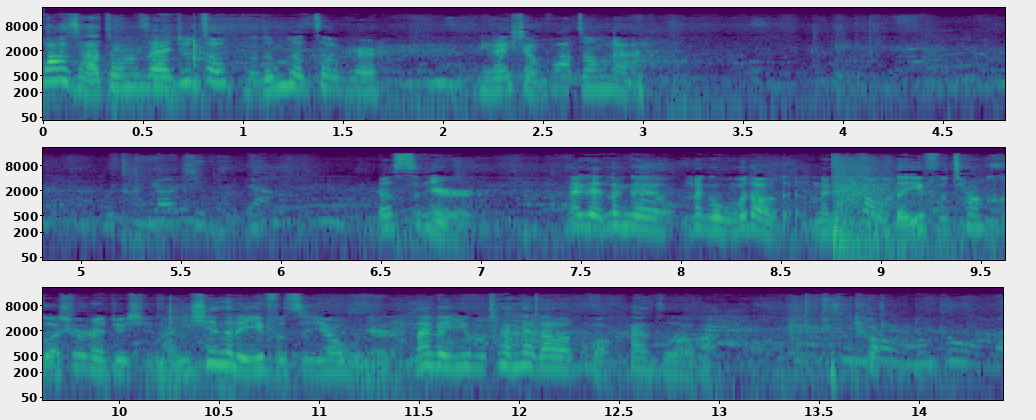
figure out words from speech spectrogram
化啥妆噻？就照普通的照片，你还想化妆啊？我穿腰际舞的。要是你儿，那个那个那个舞蹈的那个跳舞的衣服穿合适的就行了。你现在的衣服是幺五零的，那个衣服穿太大了不好看，知道吧？是我们给我们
